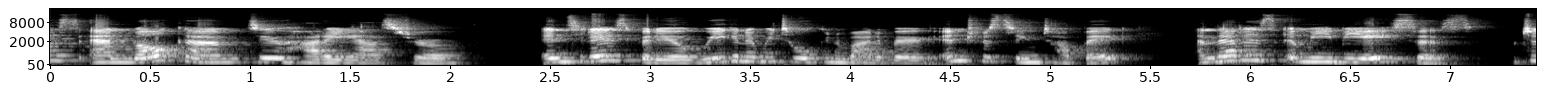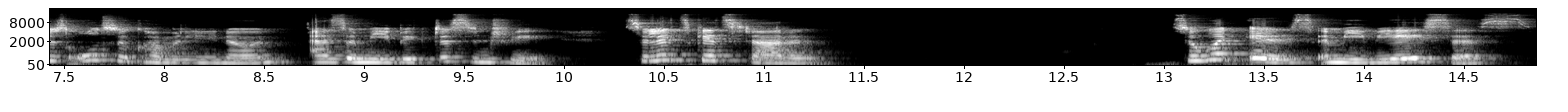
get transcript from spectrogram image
guys and welcome to How To Gastro. In today's video, we're going to be talking about a very interesting topic and that is amoebiasis, which is also commonly known as amoebic dysentery. So let's get started. So what is amoebiasis?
